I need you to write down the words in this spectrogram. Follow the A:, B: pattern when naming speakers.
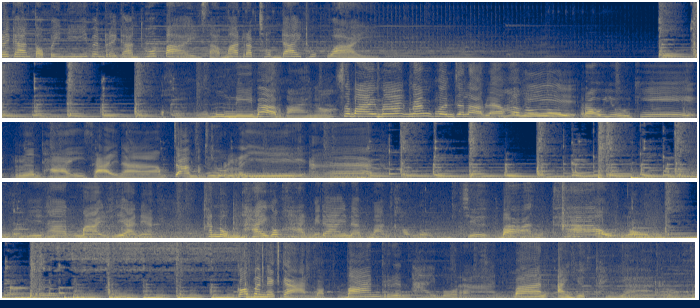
A: รายการต่อไปนี้เป็นรายการทั่วไปสามารถรับชมได้ทุกวัย
B: โอ้โห มุมนี้แบบ
C: สบายเนาะ
B: สบายมากนั่งเพลินจะหลับแล้วค่ะ
C: ไม่
B: พี่
C: ต้อง
B: เราอยู่ที่
C: เรือนไทยสายน้ำ
B: จามจุรีอ่าพี่ถ้ามาอยุธยาเนี่ย ขนมไทยก็ขาดไม่ได้นะ บ้านข้าวหนม
C: ชื่อบ้านข้าวหนม
B: ก็บรรยากาศแบบบ้านเรือนไทยโบราณ บ้านอายุทยารม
